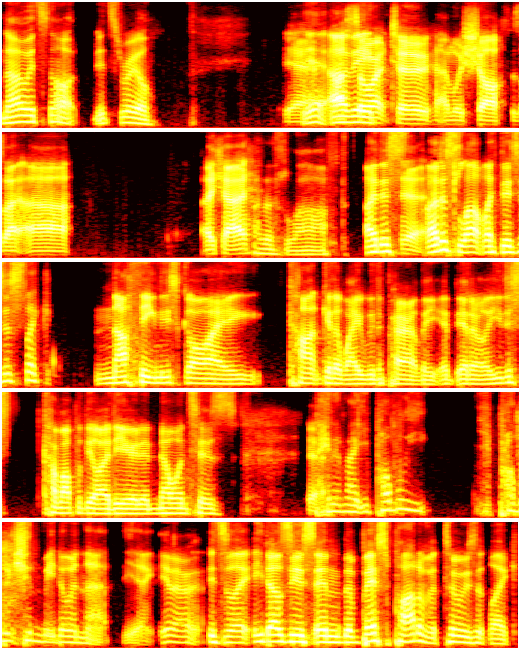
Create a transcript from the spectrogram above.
no, it's not. It's real. yeah. Yeah, I, I saw it too and was shocked. I was like, uh okay. I just laughed. I just, Yeah. I just laugh. Like, there's just like nothing this guy can't get away with. Apparently, at you know, you just come up with the idea, and no one says, Yeah. "Peter, mate, you probably, you probably shouldn't be doing that." Yeah, you know, it's like he does this, and the best part of it too is that like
